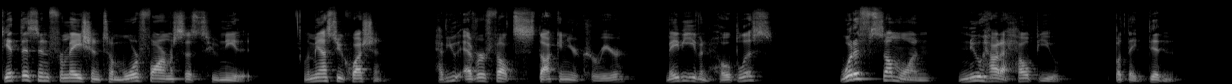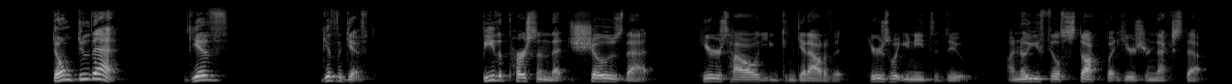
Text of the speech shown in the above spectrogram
get this information to more pharmacists who need it. Let me ask you a question Have you ever felt stuck in your career? Maybe even hopeless? What if someone knew how to help you, but they didn't? Don't do that. Give, give the gift. Be the person that shows that here's how you can get out of it. Here's what you need to do. I know you feel stuck, but here's your next step.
